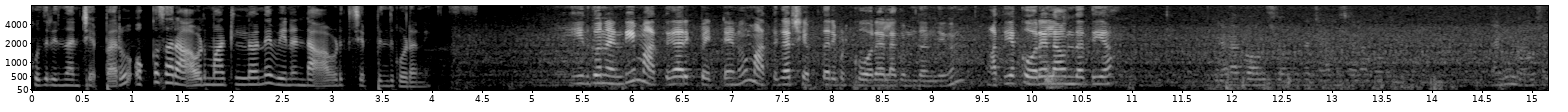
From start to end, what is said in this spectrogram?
కుదిరిందని చెప్పారు. ఒక్కసారి ఆవిడ మాటల్లోనే వినండి ఆవిడ చెప్పింది కూడాని. ఇదిగోనండి మా అత్తగారికి పెట్టాను. మా అత్తగారు చెప్తారు ఇప్పుడు కూర ఎలాగ ఉందండి అత్తయ్య కూర ఎలా ఉంది అత్తయ్య చాలా బాగుంది సూపర్గా చాలా చాలా బాగుంది కానీ మాంసం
